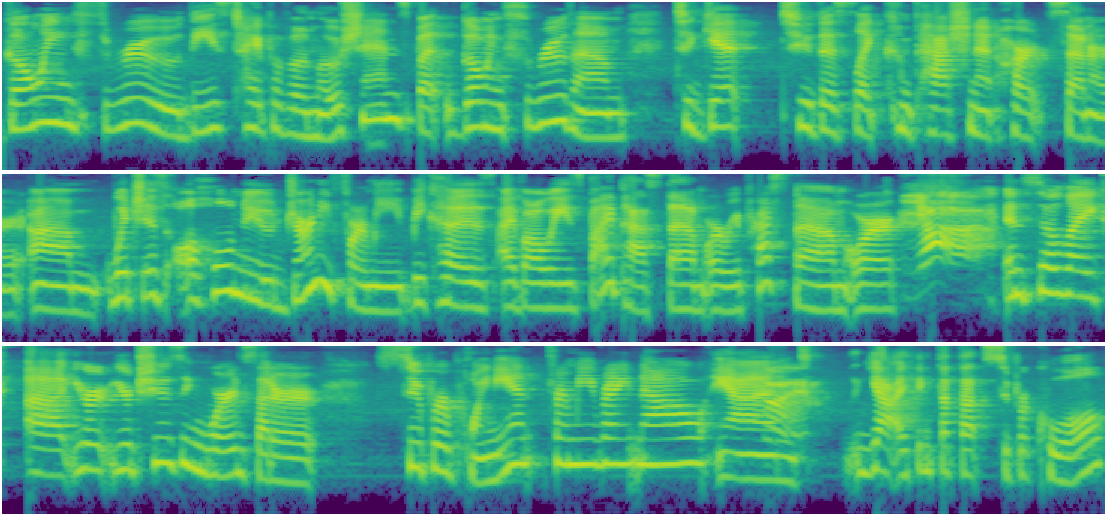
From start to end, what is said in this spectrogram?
going through these type of emotions but going through them to get to this like compassionate heart center um, which is a whole new journey for me because i've always bypassed them or repressed them or yeah. And so like uh, you're you're choosing words that are super poignant for me right now. And yeah i think that that's super cool.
